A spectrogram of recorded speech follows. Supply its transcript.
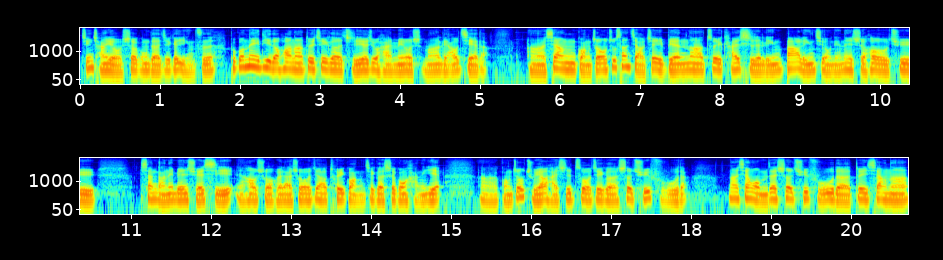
经常有社工的这个影子。不过内地的话呢，对这个职业就还没有什么了解的。啊，像广州珠三角这边，那最开始零八零九年那时候去香港那边学习，然后说回来说要推广这个社工行业。啊，广州主要还是做这个社区服务的。那像我们在社区服务的对象呢，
